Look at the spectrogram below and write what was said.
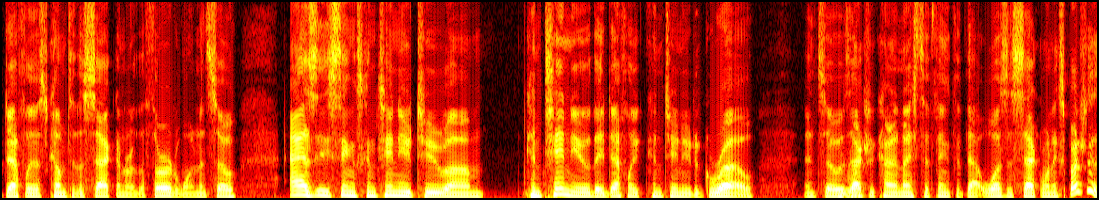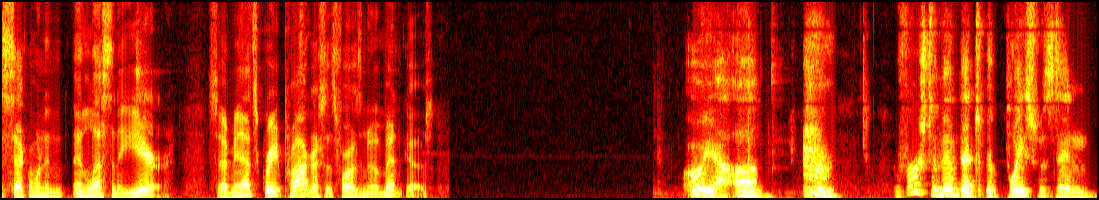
Definitely let's come to the second or the third one." And so, as these things continue to um, continue, they definitely continue to grow. And so it was mm-hmm. actually kind of nice to think that that was the second one, especially the second one in, in less than a year. So, I mean, that's great progress as far as new event goes. Oh, yeah. Um, the first event that took place was in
